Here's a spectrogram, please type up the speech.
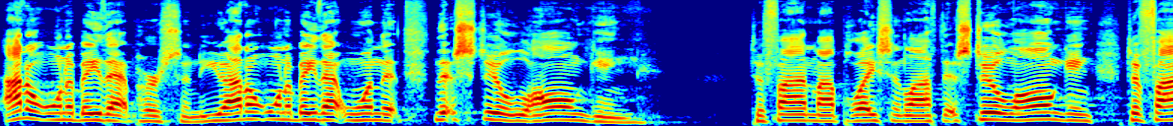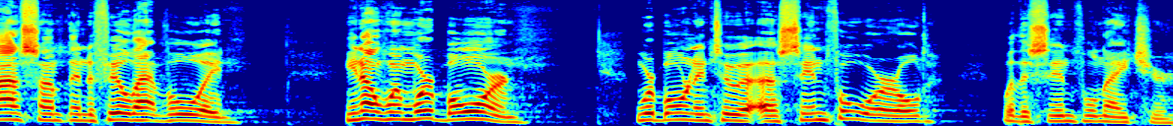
I don't want to be that person to you. I don't want to be that one that, that's still longing to find my place in life, that's still longing to find something to fill that void. You know, when we're born, we're born into a, a sinful world with a sinful nature.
